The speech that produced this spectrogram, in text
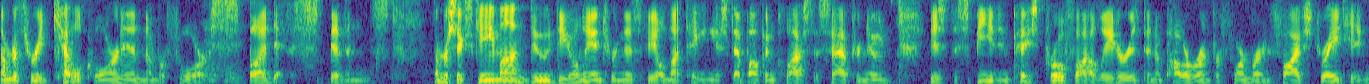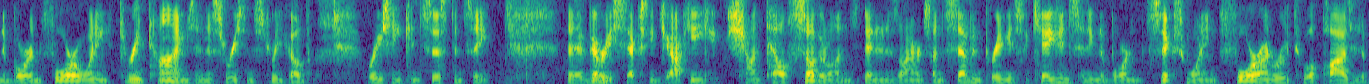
Number three, Kettle Corn. And number four, Spud Spivens. Number six, Game On Dude, the only entry in this field not taking a step up in class this afternoon, is the speed and pace profile leader. Has been a power run performer in five straight, hitting the board in four, winning three times in this recent streak of racing consistency. The very sexy jockey, Chantal Sutherland, has been in his irons on seven previous occasions, hitting the board in six, winning four en route to a positive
